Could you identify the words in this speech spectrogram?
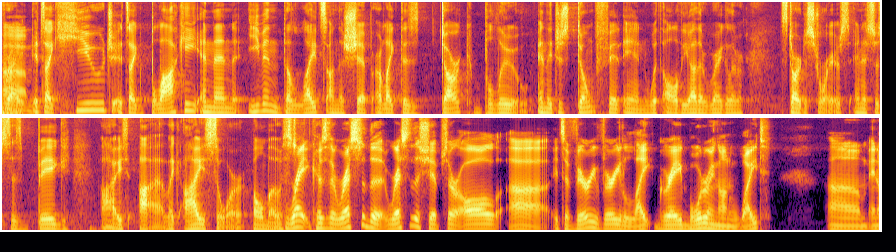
Right. Um, it's like huge, it's like blocky, and then even the lights on the ship are like this dark blue, and they just don't fit in with all the other regular Star Destroyers. And it's just this big eye, uh, like eyesore almost. Right, because the rest of the rest of the ships are all uh it's a very very light gray bordering on white. Um and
